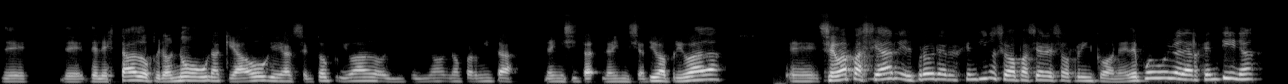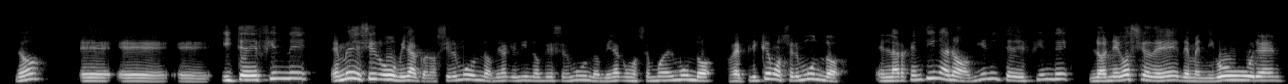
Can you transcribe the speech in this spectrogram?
del Estado, pero no una que ahogue al sector privado y, no, permita la, iniciativa privada. Se va a pasear, el programa argentino se va a pasear esos rincones. Después vuelve a la Argentina, ¿no? Eh, eh, eh, y te defiende, en vez de decir, uh, mira, conocí el mundo, mira qué lindo que es el mundo, mira cómo se mueve el mundo, repliquemos el mundo en la Argentina, no, viene y te defiende los negocios de, de Mendiguren,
